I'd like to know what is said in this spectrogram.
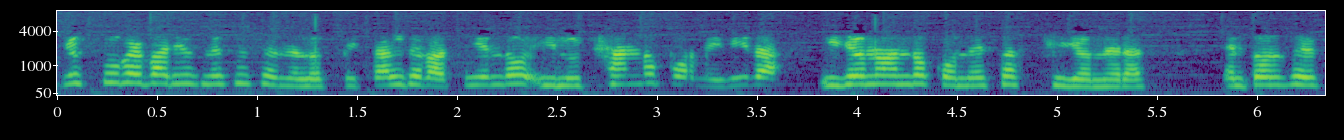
Yo estuve varios meses en el hospital debatiendo y luchando por mi vida y yo no ando con esas chilloneras. Entonces,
